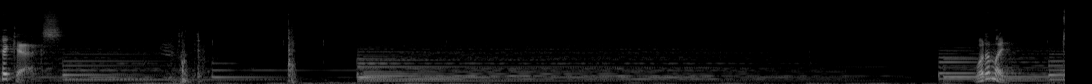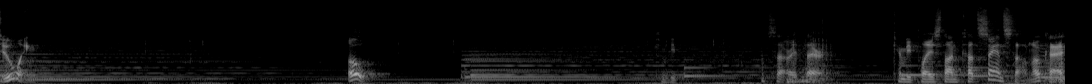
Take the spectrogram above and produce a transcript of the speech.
pickaxe. What am I doing? Oh. Can be... What's that right there? Can be placed on cut sandstone. Okay.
